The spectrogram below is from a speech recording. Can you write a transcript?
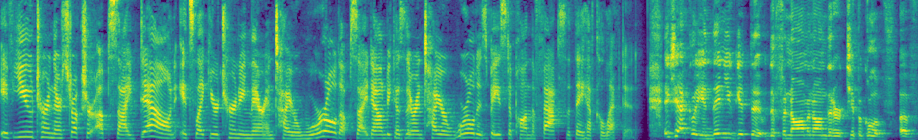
if you turn their structure upside down, it's like you're turning their entire world upside down because their entire world is based upon the facts that they have collected. Exactly, and then you get the the phenomenon that are typical of of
